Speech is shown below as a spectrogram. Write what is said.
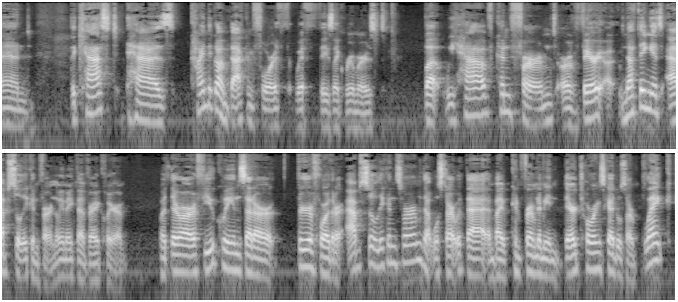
And the cast has kind of gone back and forth with these like rumors, but we have confirmed or very nothing is absolutely confirmed. Let me make that very clear. But there are a few queens that are three or four that are absolutely confirmed that we'll start with that. And by confirmed, I mean their touring schedules are blank.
